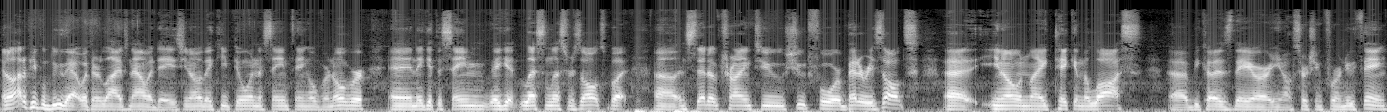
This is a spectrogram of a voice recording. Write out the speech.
And a lot of people do that with their lives nowadays. You know, they keep doing the same thing over and over, and they get the same, they get less and less results. But uh, instead of trying to shoot for better results, uh, you know, and like taking the loss uh, because they are, you know, searching for a new thing.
